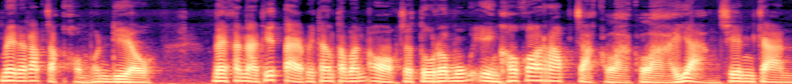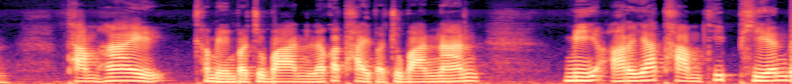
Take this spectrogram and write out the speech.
ไม่ได้รับจากขอมคนเดียว ในขณะที่แตกไปทางตะวันออกจตุรมุกเองเขาก็รับจากหลากหลายอย่างเช่นกันทำให้เขมรปัจจุบันแล้วก็ไทยปัจจุบันนั้น มีอารยธรรมที่เพี้ยนไป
